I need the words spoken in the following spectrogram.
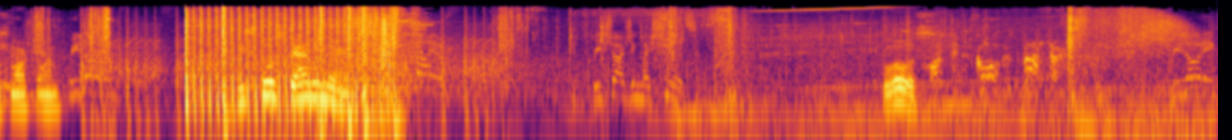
almost knocked one. He's still standing there. Recharging my shields. Below us. Reloading.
